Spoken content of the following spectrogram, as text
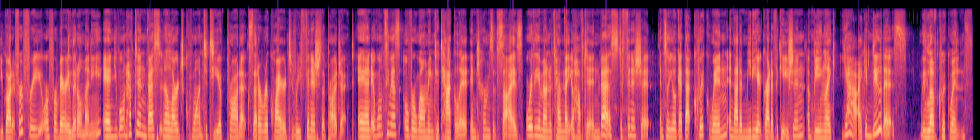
you got it for free or for very little money, and you won't have to invest in a large quantity of products that are required to refinish the project. And it won't seem as overwhelming to tackle it in terms of size or the amount of time that you'll have to invest to finish it. And so you'll get that quick win and that immediate gratification of being like, yeah, I can do this. We love quick wins.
